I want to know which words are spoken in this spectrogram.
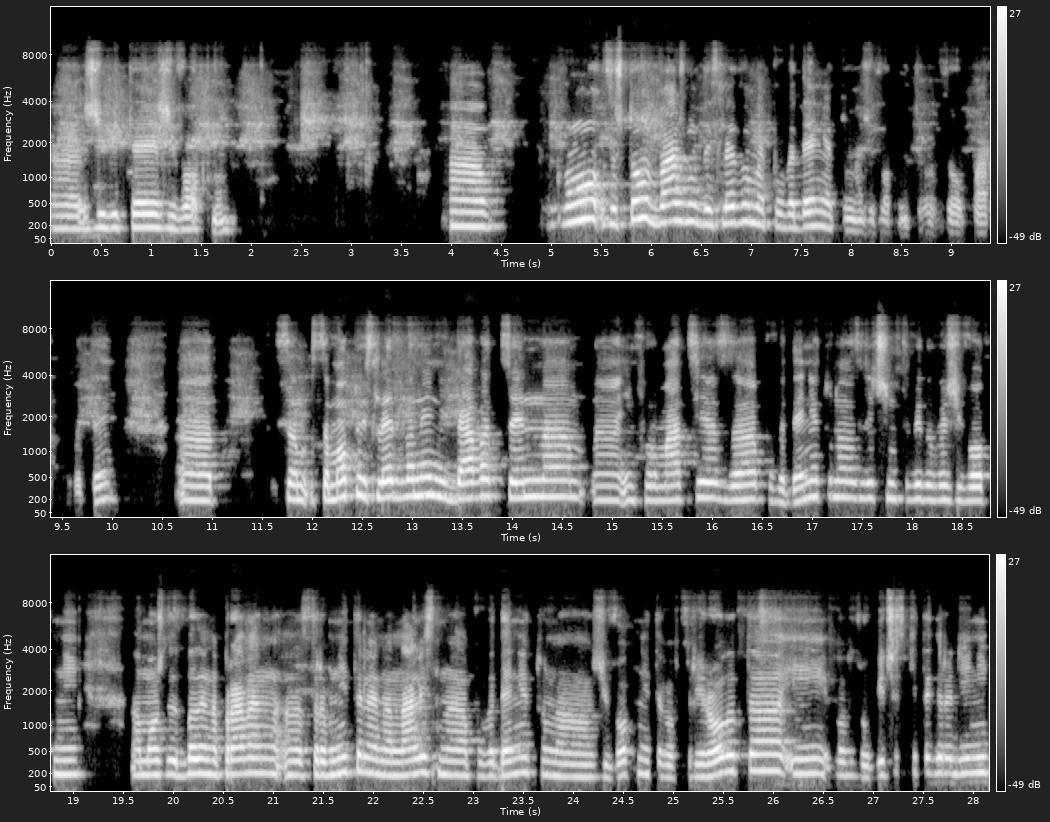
а, живите животни. А, какво, защо е важно да изследваме поведението на животните в зоопарковете? А, Сам, самото изследване ни дава ценна а, информация за поведението на различните видове животни. А, може да бъде направен а, сравнителен анализ на поведението на животните в природата и в зоологическите градини.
